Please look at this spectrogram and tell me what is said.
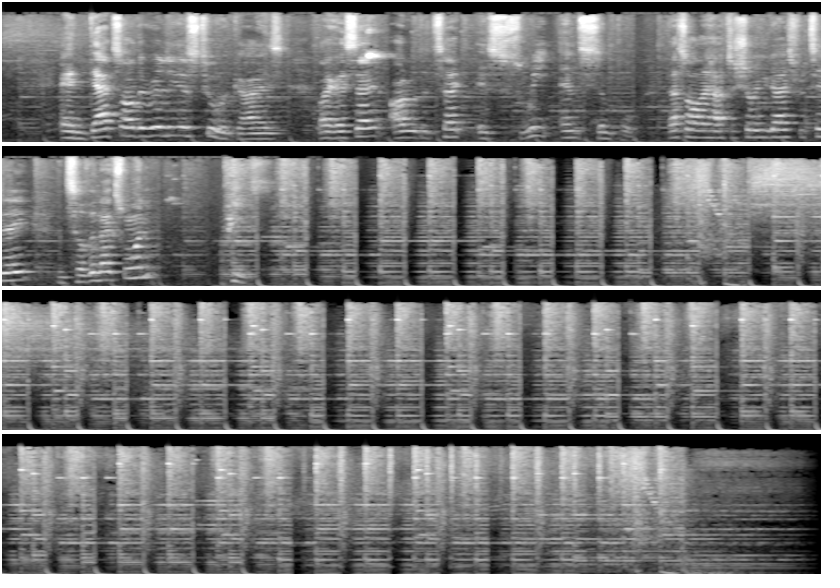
And that's all there really is to it, guys. Like I said, auto detect is sweet and simple. That's all I have to show you guys for today. Until the next one, peace.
